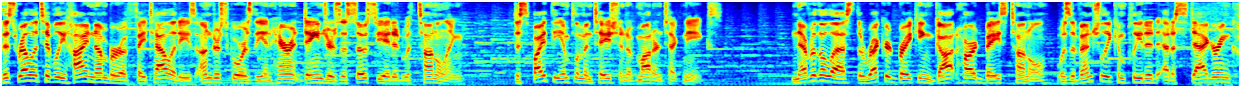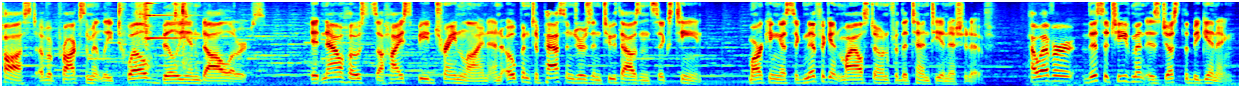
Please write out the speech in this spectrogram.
This relatively high number of fatalities underscores the inherent dangers associated with tunneling, despite the implementation of modern techniques. Nevertheless, the record-breaking Gotthard Base Tunnel was eventually completed at a staggering cost of approximately $12 billion. It now hosts a high-speed train line and opened to passengers in 2016, marking a significant milestone for the TEN-T initiative. However, this achievement is just the beginning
